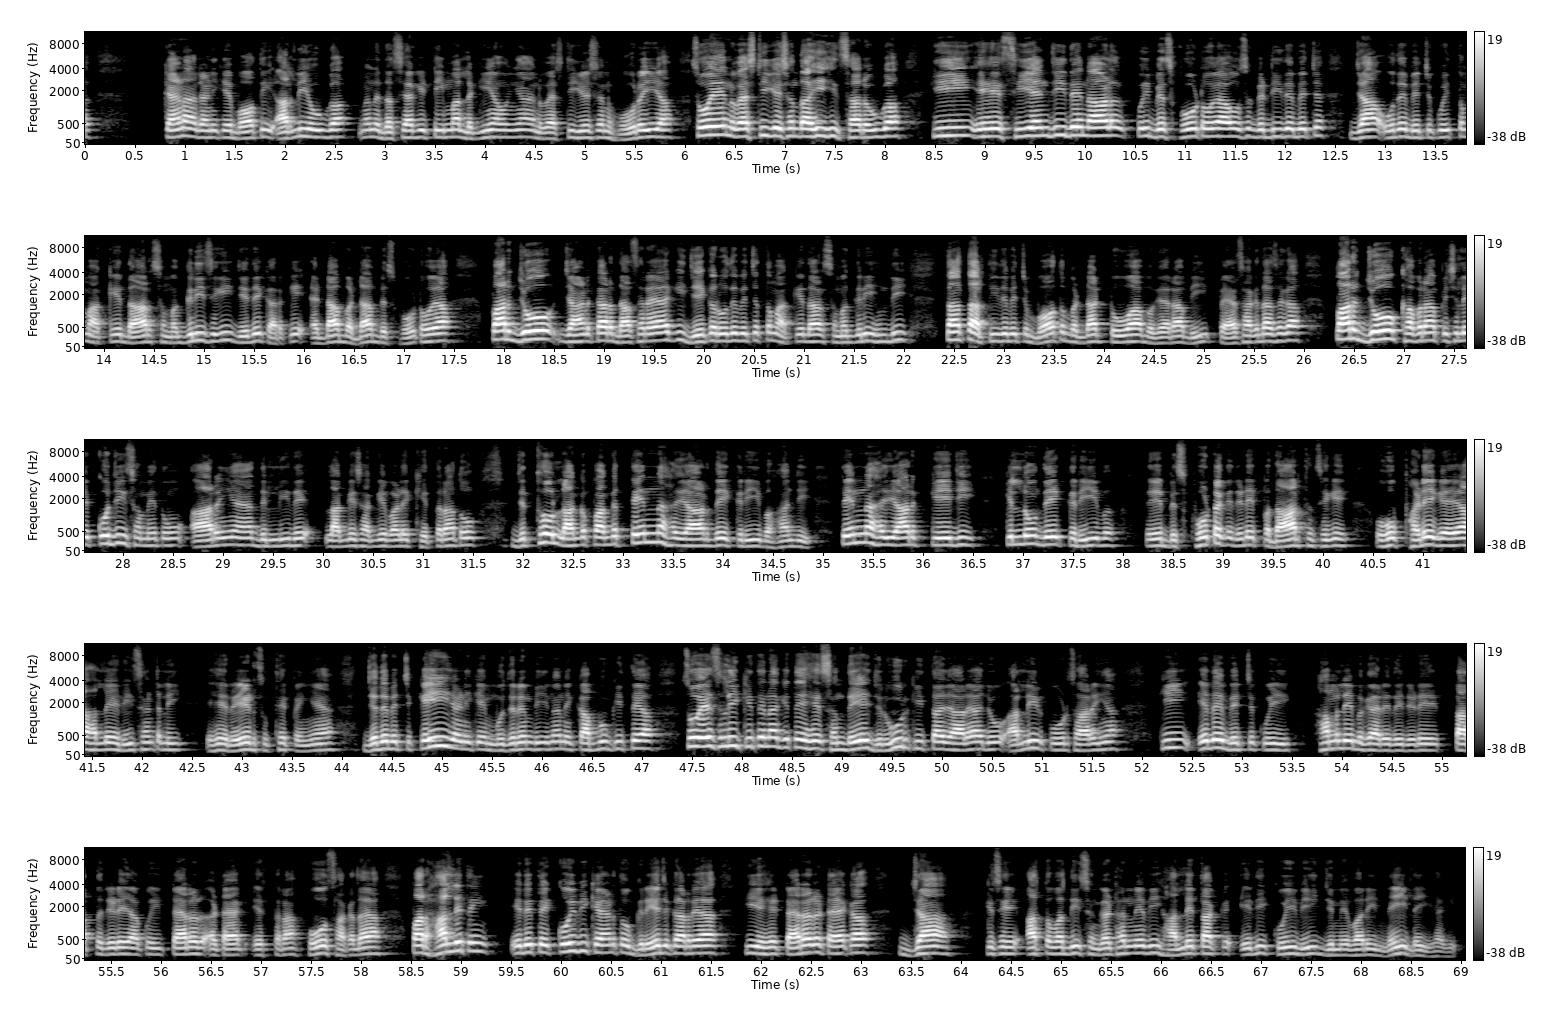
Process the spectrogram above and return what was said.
ਕਹਿਣਾ ਜਾਨੀ ਕਿ ਬਹੁਤ ਹੀ ਅਰਲੀ ਹੋਊਗਾ। ਉਹਨਾਂ ਨੇ ਦੱਸਿਆ ਕਿ ਟੀਮਾਂ ਲੱਗੀਆਂ ਹੋਈਆਂ ਇਨਵੈਸਟੀਗੇਸ਼ਨ ਹੋ ਰਹੀ ਆ। ਸੋ ਇਹ ਇਨਵੈਸਟੀਗੇਸ਼ਨ ਦਾ ਹੀ ਹਿੱਸਾ ਰਹੂਗਾ ਕਿ ਇਹ ਸੀਐਨਜੀ ਦੇ ਨਾਲ ਕੋਈ ਵਿਸਫੋਟ ਹੋਇਆ ਉਸ ਗੱਡੀ ਦੇ ਵਿੱਚ ਜਾਂ ਉਹਦੇ ਵਿੱਚ ਕੋਈ ਧਮਾਕੇਦਾਰ ਸਮੱਗਰੀ ਸੀਗੀ, ਜਿਹਦੇ ਕਰਕੇ ਐਡਾ ਵੱਡਾ ਵਿਸਫੋਟ ਹੋਇਆ। ਪਰ ਜੋ ਜਾਣਕਾਰ ਦੱਸ ਰਿਹਾ ਹੈ ਕਿ ਜੇਕਰ ਉਹਦੇ ਵਿੱਚ ਧਮਾਕੇਦਾਰ ਸਮੱਗਰੀ ਹੁੰਦੀ, ਤਾਂ ਧਰਤੀ ਦੇ ਵਿੱਚ ਬਹੁਤ ਵੱਡਾ ਟੋਆ ਵਗੈਰਾ ਵੀ ਪੈ ਸਕਦਾ ਸੀਗਾ। ਪਰ ਜੋ ਖਬਰਾਂ ਪਿਛਲੇ ਕੁਝ ਹੀ ਸਮੇਂ ਤੋਂ ਆ ਰਹੀਆਂ ਆ ਦਿੱਲੀ ਦੇ ਲਾਗੇ ਛਾਗੇ ਵਾਲੇ ਖੇਤਰਾਂ ਤੋਂ, ਜਿੱਥੋਂ ਲਗਭਗ 3000 ਦੇ ਕਰੀਬ, ਹਾਂਜੀ 3000 ਕੇਜੀ ਕਿਲੋ ਦੇ ਕਰੀਬ ਇਹ ਵਿਸਫੋਟਕ ਜਿਹੜੇ ਪਦਾਰਥ ਸੀਗੇ, ਉਹ ਫੜੇ ਗਏ ਆ ਹੱਲੇ ਰੀਸੈਂਟਲੀ ਇਹ ਰੇਡਸ ਉੱਥੇ ਪਈਆਂ ਆ, ਜਿਹਦੇ ਵਿੱਚ ਕਈ ਜਾਣੀ ਕਿ ਮੁਜਰਮ ਵੀ ਇਹਨਾਂ ਨੇ ਕਾਬੂ ਕੀਤੇ ਆ। ਸੋ ਇਸ ਲਈ ਕਿਤੇ ਨਾ ਕਿਤੇ ਇਹ ਸੰਦੇਹ ਜ਼ਰੂਰ ਕੀਤਾ ਜਾ ਰਿਹਾ, ਜੋ ਅਰਲੀ ਰਿਪੋਰਟਸ ਆ ਰਹੀਆਂ, ਕਿ ਇਹਦੇ ਵਿੱਚ ਕੋਈ ਹਮਲੇ ਵਗੈਰੇ ਦੇ ਜਿਹੜੇ ਤੱਤ ਜਿਹੜੇ ਆ, ਕੋਈ ਟੈਰਰ ਅਟੈਕ ਇਸ ਤਰ੍ਹਾਂ ਹੋ ਸਕਦਾ ਆ। ਪਰ ਹਾਲੇ ਤਾਈਂ ਇਹਦੇ ਤੇ ਕੋਈ ਵੀ ਕਹਿਣ ਤੋਂ ਗਰੇਜ ਕਰ ਰਿਹਾ ਕਿ ਇਹ ਟੈਰਰ ਅਟੈਕ ਆ, ਜਾਂ ਕਿਸੇ ਅੱਤਵਾਦੀ ਸੰਗਠਨ ਨੇ ਵੀ ਹਾਲੇ ਤੱਕ ਇਹਦੀ ਕੋਈ ਵੀ ਜ਼ਿੰਮੇਵਾਰੀ ਨਹੀਂ ਲਈ ਹੈਗੀ।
